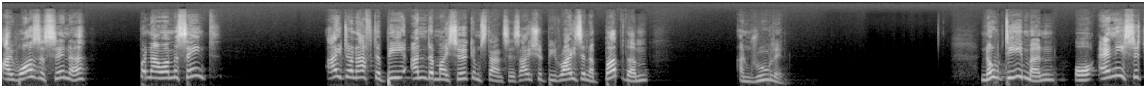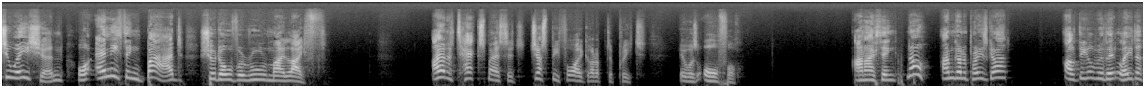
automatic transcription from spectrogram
I was a sinner, but now I'm a saint. I don't have to be under my circumstances. I should be rising above them and ruling. No demon or any situation or anything bad should overrule my life. I had a text message just before I got up to preach. It was awful. And I think, no, I'm going to praise God. I'll deal with it later.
